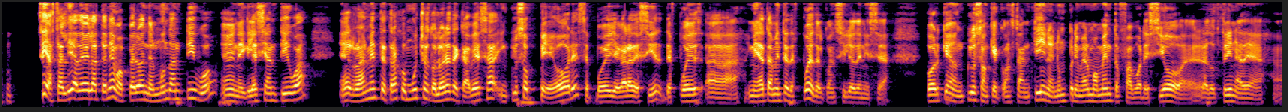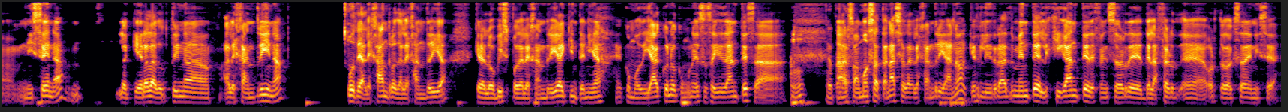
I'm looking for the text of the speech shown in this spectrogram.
Sí, hasta el día de hoy la tenemos, pero en el mundo antiguo, en la iglesia antigua, eh, realmente trajo muchos dolores de cabeza, incluso peores, se puede llegar a decir, después, ah, inmediatamente después del concilio de Nicea porque incluso aunque Constantino en un primer momento favoreció eh, la doctrina de ah, Nicena, la que era la doctrina alejandrina, o de Alejandro de Alejandría, que era el obispo de Alejandría y quien tenía eh, como diácono, como uno de sus ayudantes, a, al famoso Atanasio de Alejandría, ¿no? que es literalmente el gigante defensor de, la fe eh, ortodoxa de Nicea.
